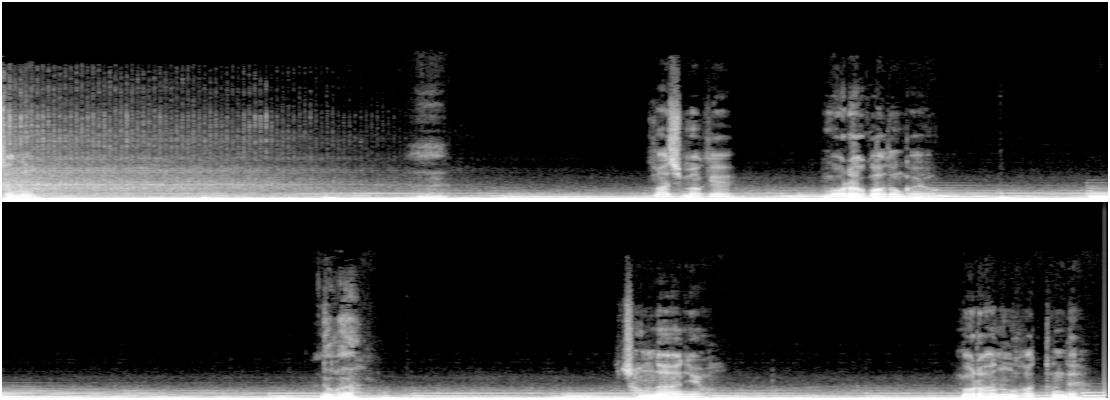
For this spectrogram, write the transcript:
박사님. 마지막에 뭐라고 하던가요? 누가? 장난 아니에요. 뭐라 하는 것 같던데.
